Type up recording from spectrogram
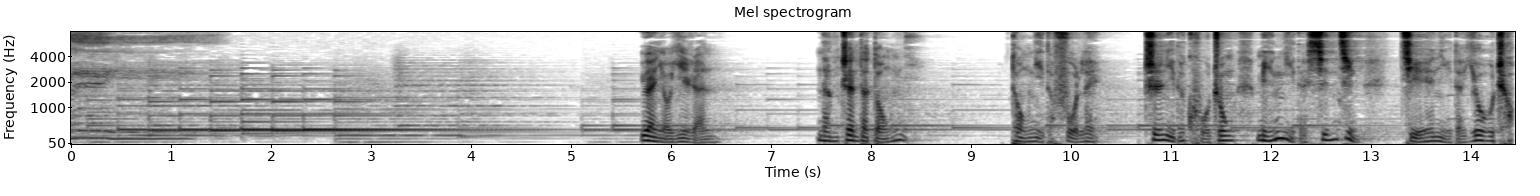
忆。愿有一人，能真的懂你，懂你的负累，知你的苦衷，明你的心境，解你的忧愁。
